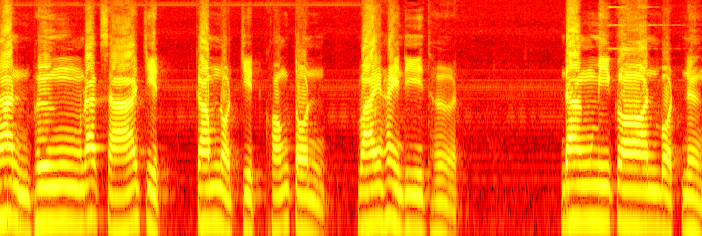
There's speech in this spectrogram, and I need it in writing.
ท่านพึงรักษาจิตกำหนดจิตของตนไว้ให้ดีเถิด ดังมีกรอนบทหนึ่ง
